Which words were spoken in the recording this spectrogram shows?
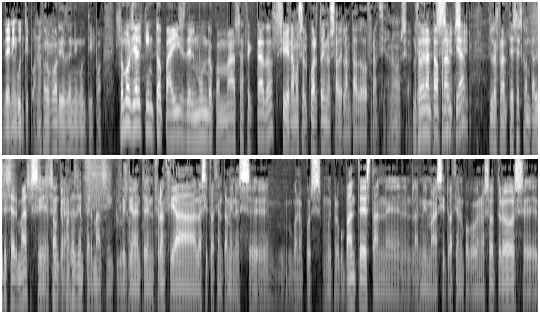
de ningún tipo, ¿no? Holgorios de ningún tipo. Somos ya el quinto país del mundo con más afectados. Sí, éramos el cuarto y nos ha adelantado Francia, ¿no? O sea nos ha adelantado Francia los franceses, con tal de ser más, son capaces de enfermarse incluso. Efectivamente, en Francia la situación también es, eh, bueno, pues muy preocupante. Están en la misma situación un poco que nosotros. Eh,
